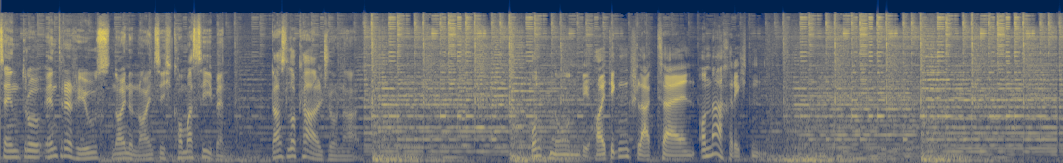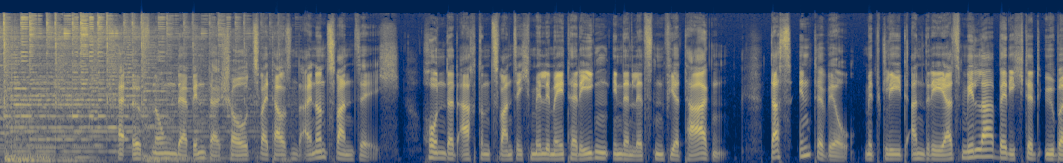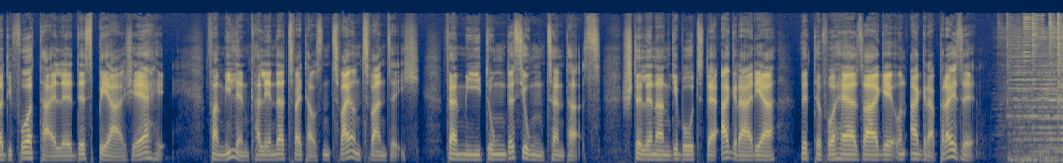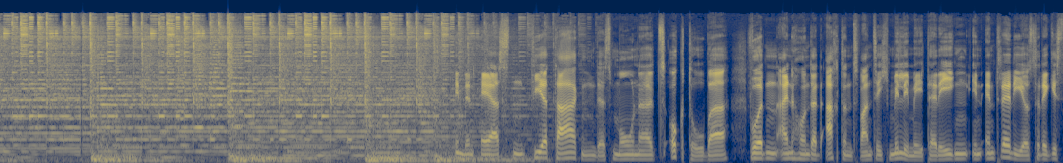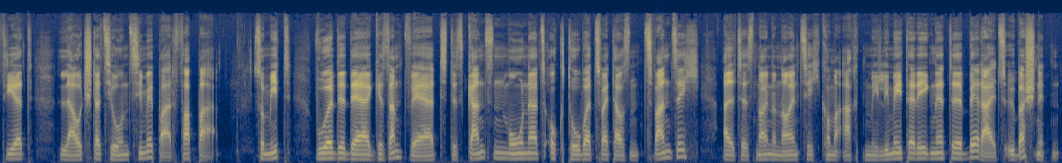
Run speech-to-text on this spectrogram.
Unicentro Entre Rius 99,7. Das Lokaljournal. Und nun die heutigen Schlagzeilen und Nachrichten. Eröffnung der Wintershow 2021. 128 mm Regen in den letzten vier Tagen. Das Interview. Mitglied Andreas Miller berichtet über die Vorteile des BAGR. Familienkalender 2022. Vermietung des Jugendcenters. Stellenangebot der Agrarier. Wettervorhersage und Agrarpreise. In den ersten vier Tagen des Monats Oktober wurden 128 mm Regen in Entre Rios registriert, laut Station Cimepar Fapa. Somit wurde der Gesamtwert des ganzen Monats Oktober 2020, als es 99,8 mm regnete, bereits überschnitten.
